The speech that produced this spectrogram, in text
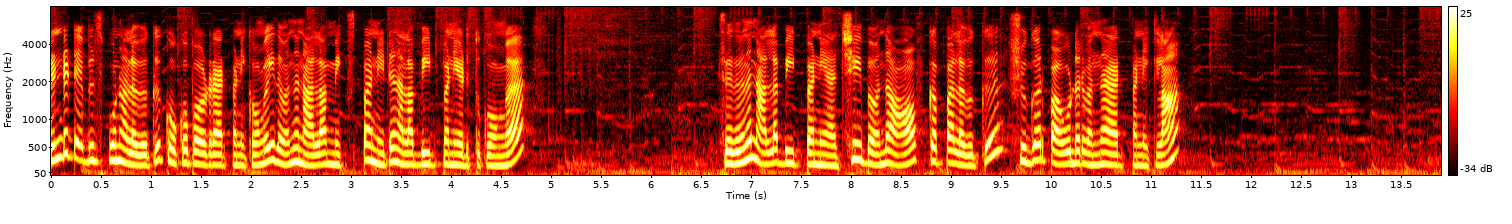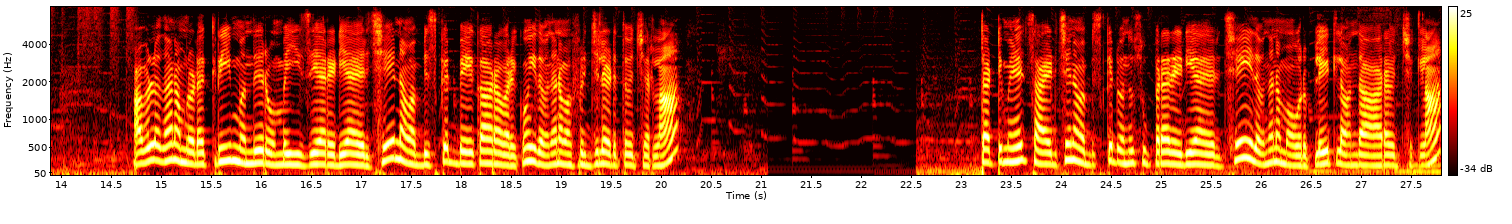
ரெண்டு டேபிள் ஸ்பூன் அளவுக்கு கொக்கோ பவுடர் ஆட் பண்ணிக்கோங்க. இதை வந்து நல்லா மிக்ஸ் பண்ணிவிட்டு நல்லா பீட் பண்ணி எடுத்துக்கோங்க. ஸோ இது வந்து நல்லா பீட் பண்ணியாச்சு. இப்போ வந்து ஆஃப் கப் அளவுக்கு சுகர் பவுடர் வந்து ஆட் பண்ணிக்கலாம். அவ்வளோதான் நம்மளோட க்ரீம் வந்து ரொம்ப ஈஸியாக ரெடி ஆயிடுச்சு நம்ம பிஸ்கட் பேக் ஆகிற வரைக்கும் இதை வந்து நம்ம ஃப்ரிட்ஜில் எடுத்து வச்சிடலாம். தேர்ட்டி மினிட்ஸ் ஆகிடுச்சு நம்ம பிஸ்கெட் வந்து சூப்பராக ரெடி ஆகிடுச்சு இதை வந்து நம்ம ஒரு பிளேட்டில் வந்து ஆற வச்சுக்கலாம்.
